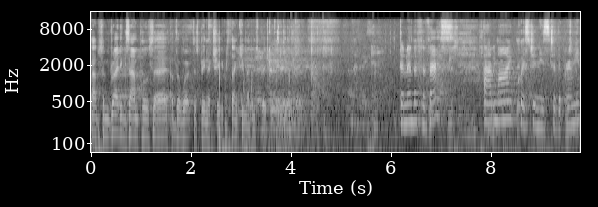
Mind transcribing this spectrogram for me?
and some great examples there of the work that's been achieved. Thank you, Madam Speaker. The member for Vasse. Uh, my question is to the Premier.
